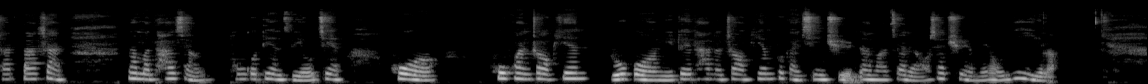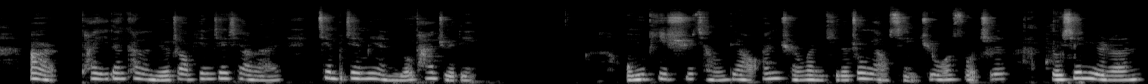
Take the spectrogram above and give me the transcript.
搭搭讪，那么他想通过电子邮件或互换照片。如果你对他的照片不感兴趣，那么再聊下去也没有意义了。二，他一旦看了你的照片，接下来见不见面由他决定。我们必须强调安全问题的重要性。据我所知，有些女人。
